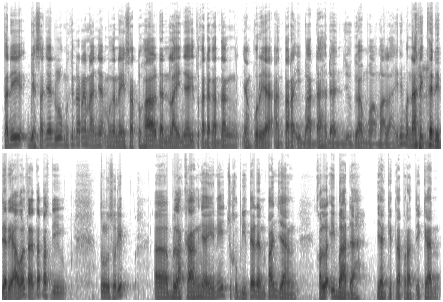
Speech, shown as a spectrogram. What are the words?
tadi biasanya dulu mungkin orang nanya mengenai satu hal dan lainnya gitu kadang-kadang nyampur ya antara ibadah dan juga muamalah. Ini menarik tadi dari awal ternyata pas ditelusuri eh, belakangnya ini cukup detail dan panjang. Kalau ibadah yang kita perhatikan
